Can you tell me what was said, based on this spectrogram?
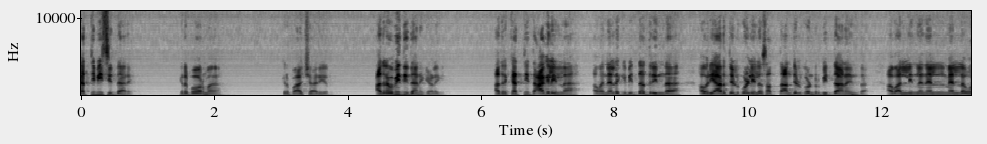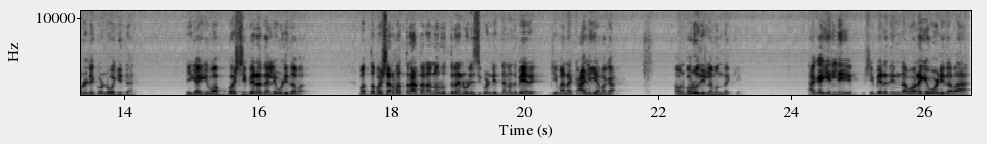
ಕತ್ತಿ ಬೀಸಿದ್ದಾರೆ. ಕೃಪವರ್ಮ ಕೃಪಾಚಾರ್ಯರು. ಆದರೆ ಅವ ಬಿದ್ದಿದ್ದಾನೆ ಕೆಳಗೆ. ಆದರೆ ಕತ್ತಿ ತಾಗಲಿಲ್ಲ ಅವ ನೆಲಕ್ಕೆ ಬಿದ್ದದ್ರಿಂದ ಅವ್ರು ಯಾರು ತಿಳ್ಕೊಳ್ಳಿಲ್ಲ, ಸತ್ತ ಅಂತ ತಿಳ್ಕೊಂಡ್ರು, ಬಿದ್ದಾನೆ ಅಂತ. ಅವ ಅಲ್ಲಿಂದ ನೆಲ್, ಮೆಲ್ಲ ಉರುಳಿಕೊಂಡು ಹೋಗಿದ್ದಾನೆ. ಹೀಗಾಗಿ ಒಬ್ಬ ಶಿಬಿರದಲ್ಲಿ ಉಳಿದವ. ಮತ್ತೊಬ್ಬ ಶರ್ವತ್ರಾತನನ್ನು ರುದ್ರನ ಉಳಿಸಿಕೊಂಡಿದ್ದಾನದು ಬೇರೆ, ಭೀಮನ ಕಾಳಿಯ ಮಗ. ಅವನು ಬರುವುದಿಲ್ಲ ಮುಂದಕ್ಕೆ. ಹಾಗಾಗಿ ಇಲ್ಲಿ ಶಿಬಿರದಿಂದ ಹೊರಗೆ ಓಡಿದವ,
